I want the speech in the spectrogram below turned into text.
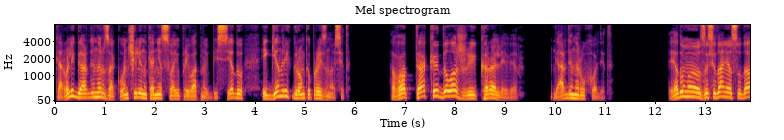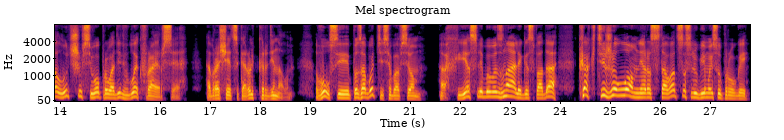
Король и Гардинер закончили, наконец, свою приватную беседу, и Генрих громко произносит. «Вот так и доложи королеве». Гардинер уходит. «Я думаю, заседание суда лучше всего проводить в Блэкфраерсе», — обращается король к кардиналам. «Вулси, позаботьтесь обо всем. Ах, если бы вы знали, господа, как тяжело мне расставаться с любимой супругой.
